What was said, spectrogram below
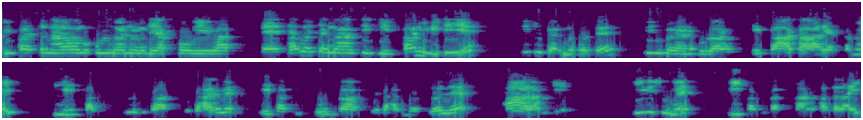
විපස්සනාවම කුළු ගන්නන දෙයක් හෝ වේවා සර්වචනාන්තිකේ පණිවිඩය සිදු කරනකොට සිදු කරන්න පුළුවන් එක් ආකාරයක් තමයි මේ සත්‍යෝපාස්ත ධර්ම ඒ සත්‍යෝපාස්ත ධර්ම වල ආරම්භය. ඊවිසුම මේ සත්‍යපස්කාර හතරයි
